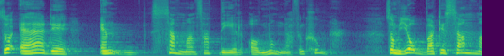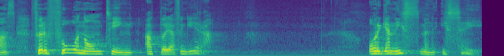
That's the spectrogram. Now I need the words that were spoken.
så är det en sammansatt del av många funktioner som jobbar tillsammans för att få någonting att börja fungera. Organismen i sig,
